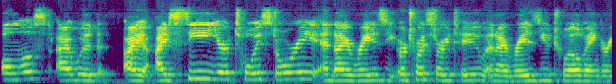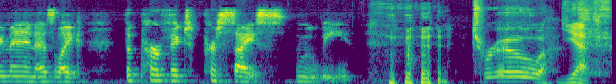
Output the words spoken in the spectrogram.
almost I would I I see your Toy Story and I raise you or Toy Story 2 and I raise you 12 Angry Men as like the perfect precise movie. True. Yes.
